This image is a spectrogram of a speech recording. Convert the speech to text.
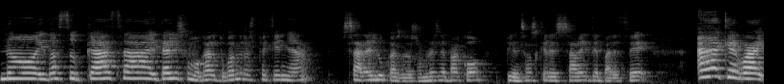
no, he ido a su casa y tal. Y es como, claro, tú cuando eres pequeña, Sara y Lucas de los hombres de Paco, piensas que eres Sara y te parece, ah, qué guay.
